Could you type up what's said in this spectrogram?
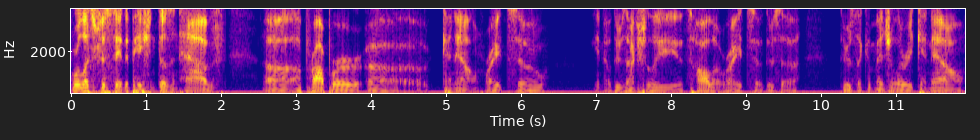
or let's just say the patient doesn't have uh, a proper uh, canal, right? So, you know, there's actually it's hollow, right? So there's a there's like a medullary canal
